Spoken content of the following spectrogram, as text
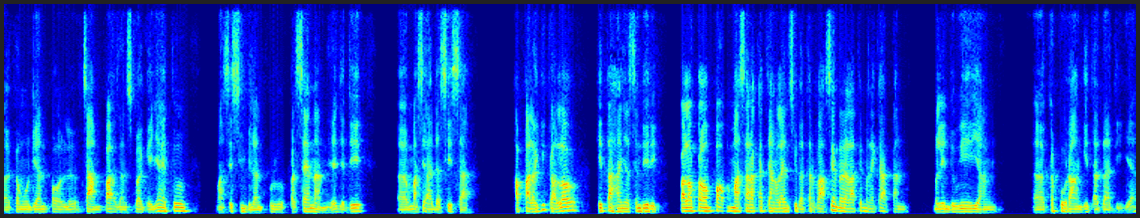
eh, kemudian polio, campak dan sebagainya itu masih 90 persenan ya, jadi uh, masih ada sisa. Apalagi kalau kita hanya sendiri. Kalau kelompok masyarakat yang lain sudah tervaksin, relatif mereka akan melindungi yang uh, kekurangan kita tadi ya.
